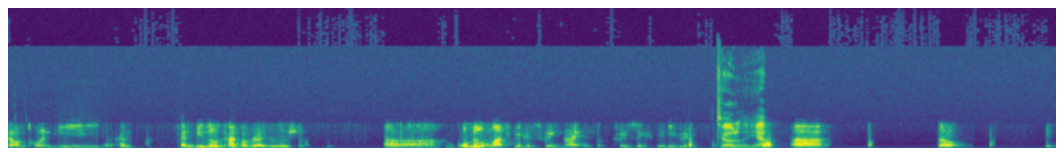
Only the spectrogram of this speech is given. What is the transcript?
720 and, and below type of resolution. Uh, although much bigger screen, right? It's a 360 degree. Totally. Yeah. Uh, so if,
